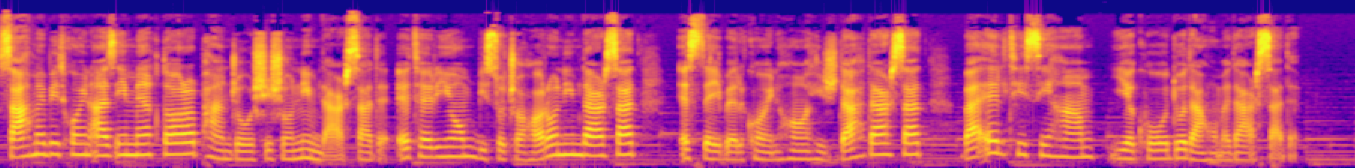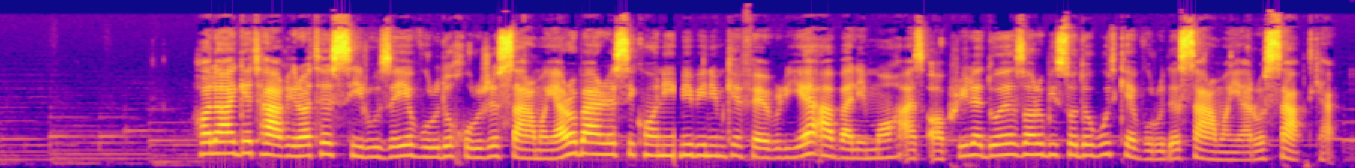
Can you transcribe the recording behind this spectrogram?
سهم بیت کوین از این مقدار 56.5 درصد، اتریوم 24.5 درصد، استیبل کوین ها 18 درصد و LTC هم 1.2 درصده. حالا اگه تغییرات سی روزه ورود و خروج سرمایه رو بررسی کنیم می‌بینیم که فوریه اولین ماه از آپریل 2022 بود که ورود سرمایه رو ثبت کرد.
